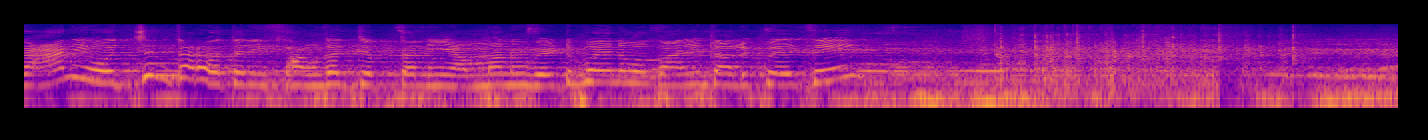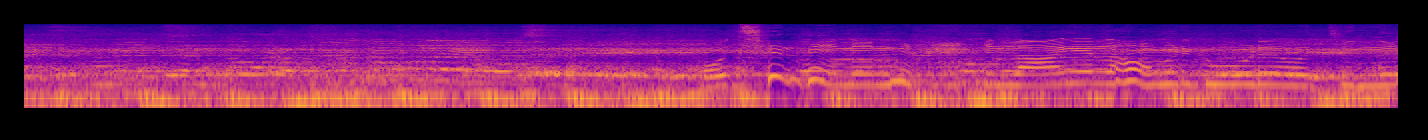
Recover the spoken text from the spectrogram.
రాని వచ్చిన తర్వాత నీ సంగతి చెప్తా నీ అమ్మ నువ్వు పెట్టిపోయినవు కానీ తలుపేసి. వచ్చింది నేను ఇలాగే లాగుడికి ఊడే వచ్చింది.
